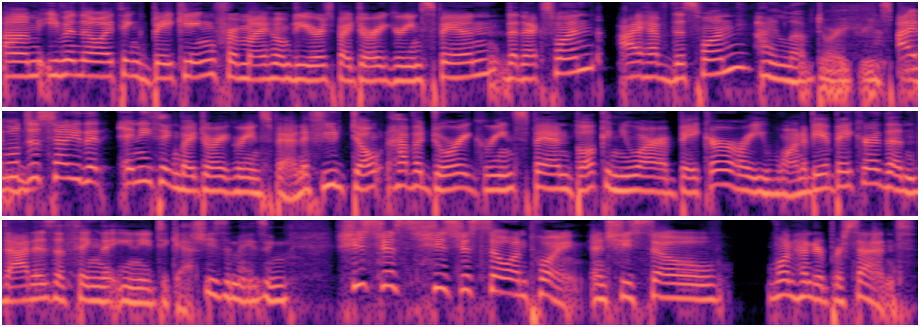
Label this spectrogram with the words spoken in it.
Um, even though I think baking from my home to yours by Dorie Greenspan, the next one, I have this one. I love Dorie Greenspan. I will just tell you that anything by Dorie Greenspan, if you don't have a Dorie Greenspan book and you are a baker or you want to be a baker, then that is a thing that you need to get She's amazing. she's just she's just so on point and she's so 100%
